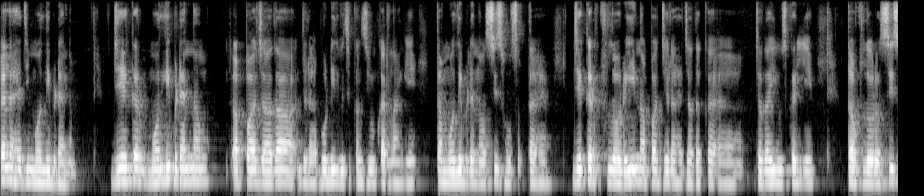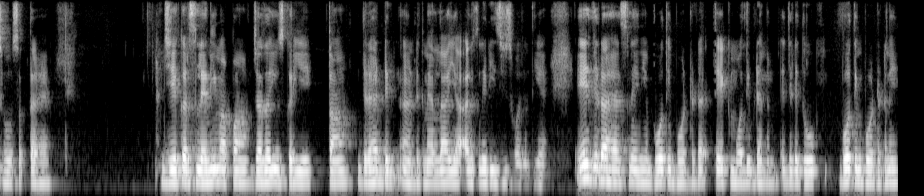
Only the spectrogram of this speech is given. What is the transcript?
ਪਹਿਲਾ ਹੈ ਜੀ ਮੋਲੀਬਡੈਨਮ ਜੇਕਰ ਮੋਲੀਬਡੈਨਮ ਆਪਾਂ ਜ਼ਿਆਦਾ ਜਿਹੜਾ ਬੋਡੀ ਦੇ ਵਿੱਚ ਕੰਜ਼ਿਊਮ ਕਰ ਲਾਂਗੇ, ਤਾਂ ਮੋਲੀਬਡੈਨੋਸਿਸ ਹੋ ਸਕਦਾ ਹੈ। ਜੇਕਰ ਫਲੋਰੀਨ ਆਪਾਂ ਜਿਹੜਾ ਹੈ ਜ਼ਿਆਦਾ ਜ਼ਿਆਦਾ ਯੂਜ਼ ਕਰੀਏ, ਤਾਂ ਫਲੋਰੋਸਿਸ ਹੋ ਸਕਦਾ ਹੈ। ਜੇਕਰ ਸਲੇਨੀਅਮ ਆਪਾਂ ਜ਼ਿਆਦਾ ਯੂਜ਼ ਕਰੀਏ ਤਾਂ ਜਿਹੜਾ ਹੈ ਡਿਗਨੈਲਾ ਜਾਂ ਅਲਕਲੀ ਡਿਜ਼ੀਜ਼ ਹੋ ਜਾਂਦੀ ਹੈ। ਇਹ ਜਿਹੜਾ ਹੈ ਸਲੇਨੀਅਮ ਬਹੁਤ ਇੰਪੋਰਟੈਂਟ ਹੈ ਤੇ ਇੱਕ ਮੋਲੀਬਡੈਨਮ, ਇਹ ਜਿਹੜੇ ਦੋ ਬਹੁਤ ਇੰਪੋਰਟੈਂਟ ਨੇ।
